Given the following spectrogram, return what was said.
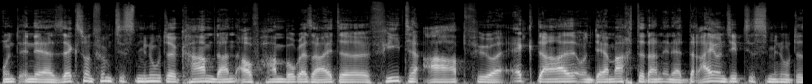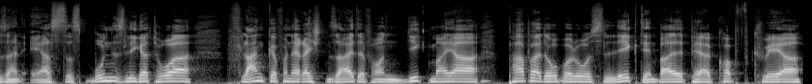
Und in der 56. Minute kam dann auf Hamburger Seite Fiete Arp für Eckdahl und der machte dann in der 73. Minute sein erstes Bundesligator. Flanke von der rechten Seite von Diekmeyer. Papadopoulos legt den Ball per Kopf quer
